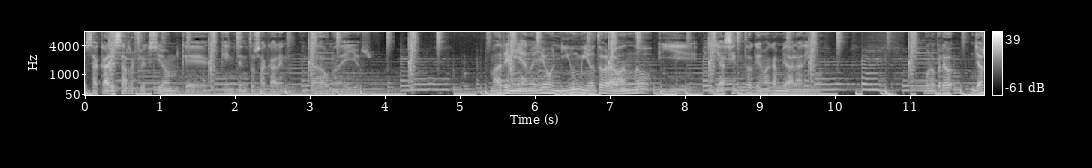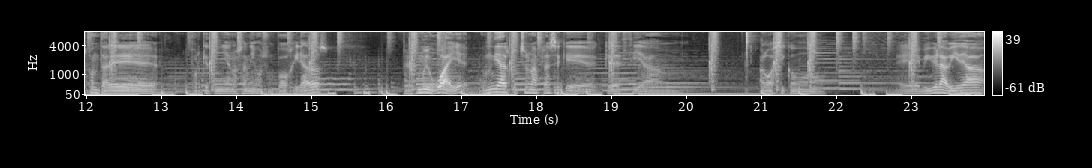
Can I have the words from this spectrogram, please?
sacar esa reflexión que, intento sacar en, cada uno de ellos. Madre mía, no llevo ni un minuto grabando y ya siento que me ha cambiado el ánimo. Pero ya os contaré por qué tenía los ánimos un poco girados. Pero es muy guay, ¿eh? Un día escuché una frase que, decía algo así como... Eh, vive la vida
